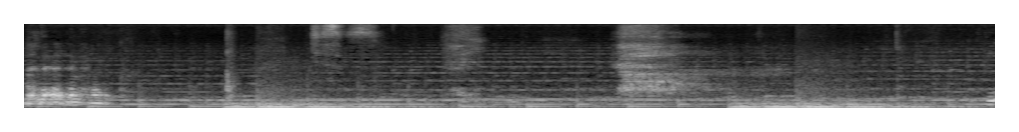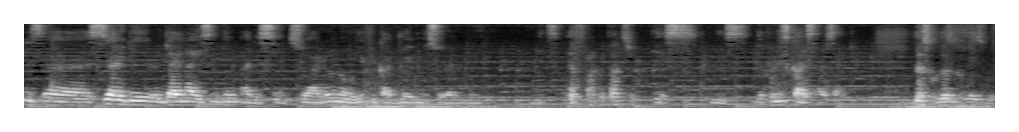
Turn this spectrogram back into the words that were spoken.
Let, let, let me have a look. Please, uh, CID Regina is even at the scene, so I don't know if you can join me so that we meet. Yes, I'll be that too. Yes, please. The police car is outside. Let's go, let's go. Let's go.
